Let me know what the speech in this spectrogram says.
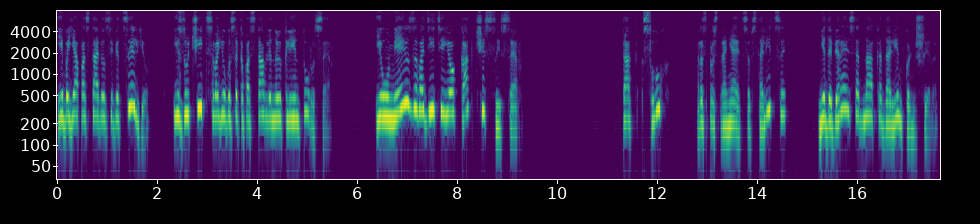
ибо я поставил себе целью изучить свою высокопоставленную клиентуру, сэр, и умею заводить ее как часы, сэр. Так слух распространяется в столице, не добираясь, однако, до Линкольншира.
